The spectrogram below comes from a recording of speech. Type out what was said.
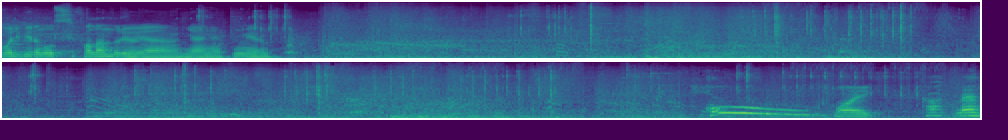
Volibear'ın ultisi falan duruyor ya. Yani bilmiyorum. Oh my god man.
